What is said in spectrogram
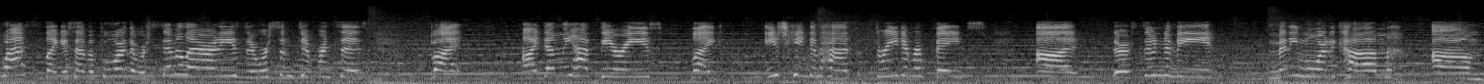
quest, like I said before, there were similarities, there were some differences, but I definitely have theories. Like each kingdom has three different fates. Uh, there are soon to be many more to come. Um,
